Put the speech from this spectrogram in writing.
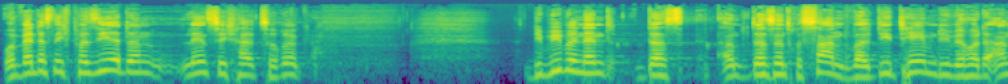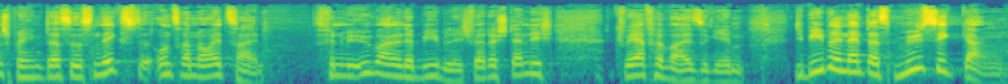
Und wenn das nicht passiert, dann lehnst du dich halt zurück. Die Bibel nennt das, das ist interessant, weil die Themen, die wir heute ansprechen, das ist nichts unserer Neuzeit. Das finden wir überall in der Bibel. Ich werde ständig Querverweise geben. Die Bibel nennt das Müßiggang.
